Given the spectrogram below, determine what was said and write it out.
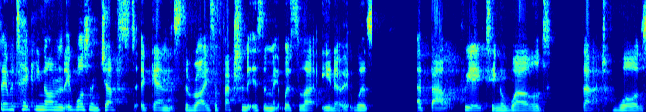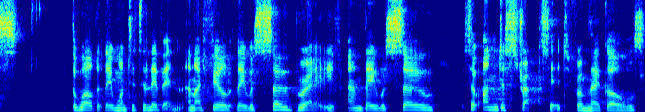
they were taking on. It wasn't just against the rise of fashionism. It was like you know it was about creating a world that was the world that they wanted to live in. And I feel that they were so brave and they were so so undistracted from their goals.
